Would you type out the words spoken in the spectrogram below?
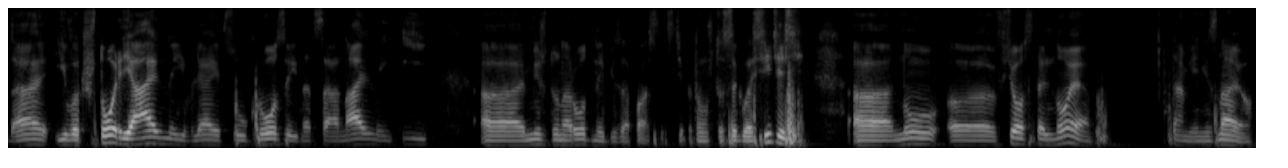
Да? И вот что реально является угрозой национальной и а, международной безопасности. Потому что, согласитесь, а, ну, э, все остальное, там, я не знаю,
